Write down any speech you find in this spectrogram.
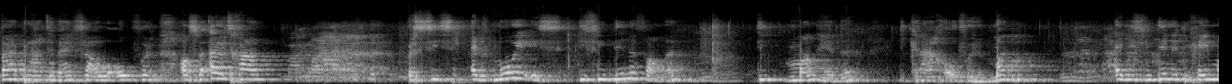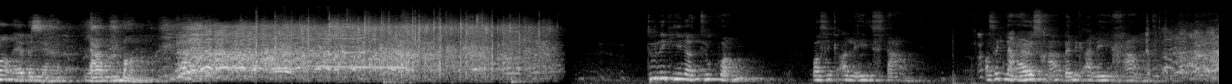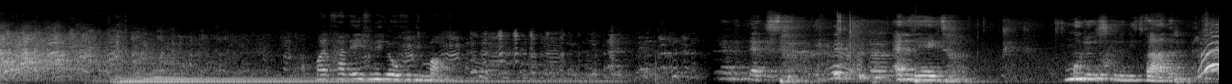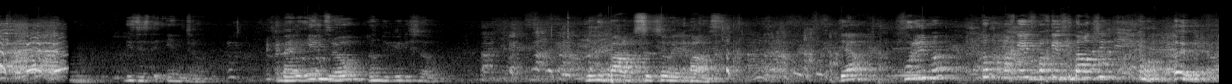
Waar praten wij vrouwen over als we uitgaan? Precies. En het mooie is, die vriendinnen van me, die man hebben, die kragen over hun man. En die vriendinnen die geen man hebben, zeggen, laat die man. Toen ik hier naartoe kwam, was ik alleenstaand. Als ik naar huis ga, ben ik alleengaand. Maar het gaat even niet over die man. Ik heb een tekst. En het heet Moeders kunnen niet vader. Dit is de intro. En bij de intro, dan doen jullie zo. Jullie bounce, zo in de bounce. Ja? Voelen jullie me? Kom, mag ik even, mag even de bounce zien? Kom op. Hey.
